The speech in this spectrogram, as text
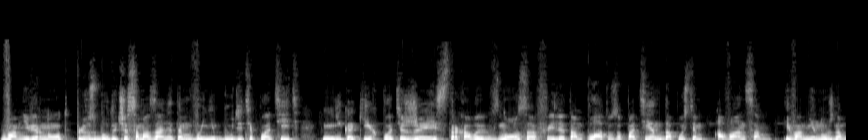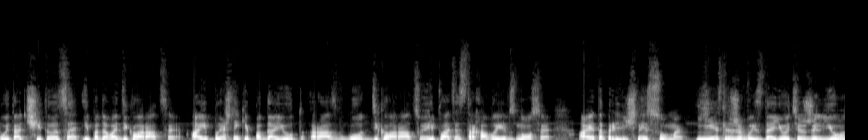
вам не вернут. Плюс, будучи самозанятым, вы не будете платить никаких платежей, страховых взносов или там плату за патент, допустим, авансом. И вам не нужно будет отчитываться и подавать декларации. А ИПшники подают раз в год декларацию и платят страховые взносы. А это приличные суммы. Если же вы сдаете жилье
